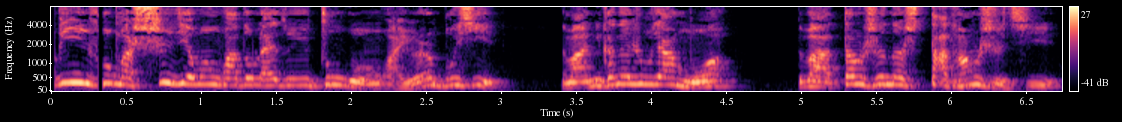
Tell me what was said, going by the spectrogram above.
我跟你说嘛，世界文化都来自于中国文化，有人不信，对吧？你看那肉夹馍，对吧？当时呢是大唐时期，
